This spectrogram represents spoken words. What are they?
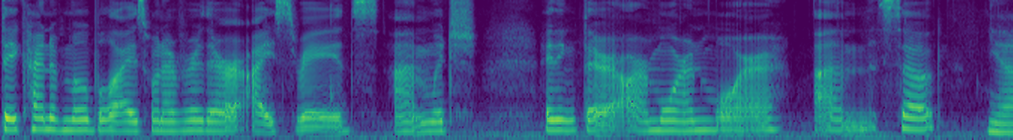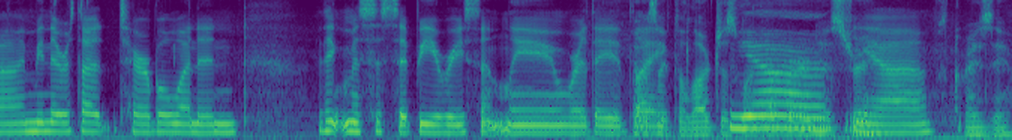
they kind of mobilize whenever there are ICE raids, um, which I think there are more and more. Um, so Yeah, I mean, there was that terrible one in, I think, Mississippi recently where they That was like, like the largest one ever in history. yeah, It's crazy.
